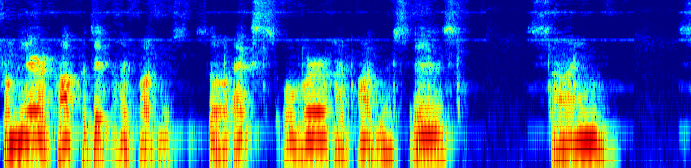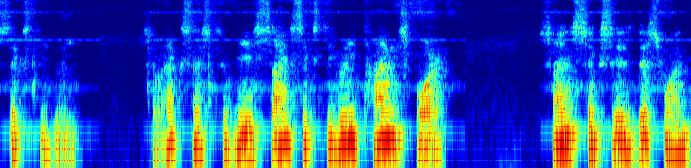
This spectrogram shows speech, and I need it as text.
from here, opposite hypotenuse. So x over hypotenuse is sine 6 degree. So x has to be sine 6 degree times 4. Sine 6 is this one,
